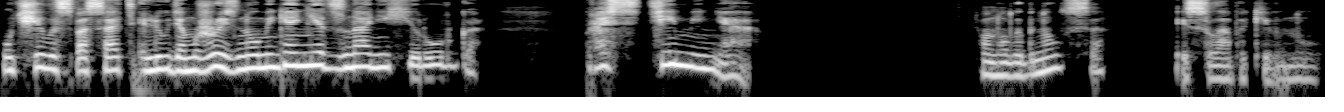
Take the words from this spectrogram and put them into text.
училась спасать людям жизнь, но у меня нет знаний хирурга. Прости меня. Он улыбнулся и слабо кивнул.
